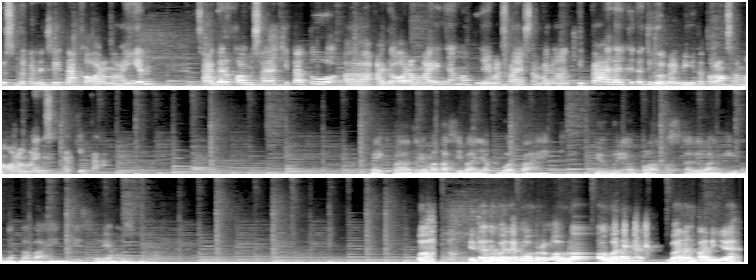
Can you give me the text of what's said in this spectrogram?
terus berani cerita ke orang lain, sadar kalau misalnya kita tuh uh, ada orang lain yang mempunyai masalah yang sama dengan kita, dan kita juga berani kita tolong sama orang lain di sekitar kita. Baik Pak, terima kasih banyak buat Pak Hengki. Yuk beri aplaus sekali lagi untuk Bapak Hengki Surya Kusuma. Wah, kita udah banyak ngobrol-ngobrol bareng, bareng tadi ya.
